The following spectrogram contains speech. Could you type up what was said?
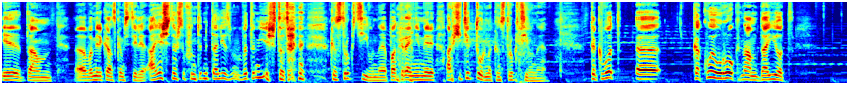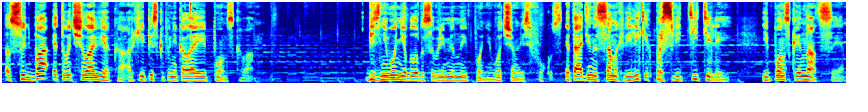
и там э, в американском стиле. А я считаю, что фундаментализм в этом есть что-то конструктивное, по крайней мере, архитектурно-конструктивное. Так вот, э, какой урок нам дает судьба этого человека, архиепископа Николая Японского. Без него не было бы современной Японии. Вот в чем весь фокус. Это один из самых великих просветителей японской нации,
